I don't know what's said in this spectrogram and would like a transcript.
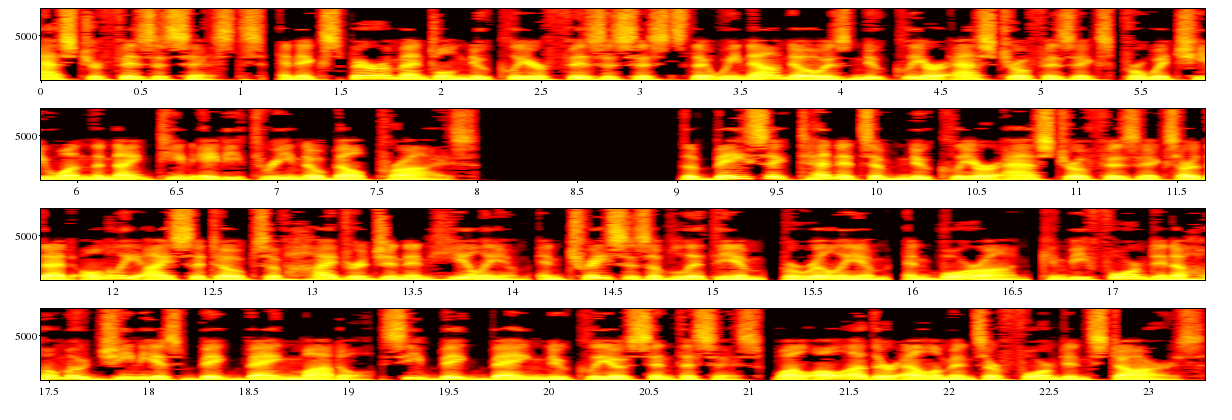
astrophysicists, and experimental nuclear physicists that we now know as nuclear astrophysics for which he won the 1983 Nobel Prize. The basic tenets of nuclear astrophysics are that only isotopes of hydrogen and helium and traces of lithium, beryllium, and boron can be formed in a homogeneous Big Bang model see Big Bang nucleosynthesis, while all other elements are formed in stars.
